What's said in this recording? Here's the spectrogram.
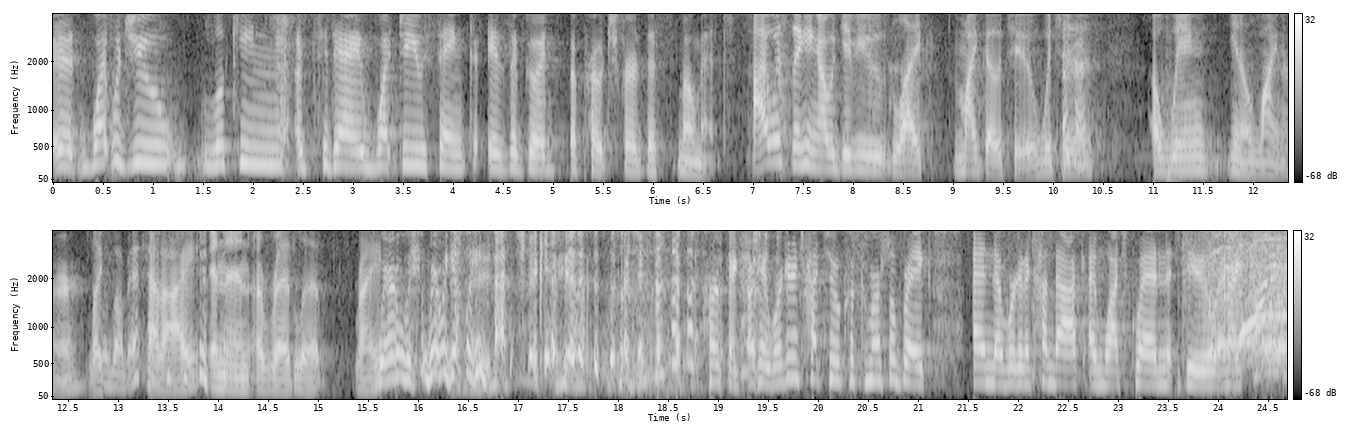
uh, what would you, looking uh, today, what do you think is a good approach for this moment? I was thinking I would give you like my go-to, which Okay. is a wing, you know, liner, like it. cat eye, and then a red lip, right? Where are we, where are we going, Patrick? Perfect. Okay, we're gonna cut to a quick commercial break, and then we're gonna come back and watch Gwen do an iconic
